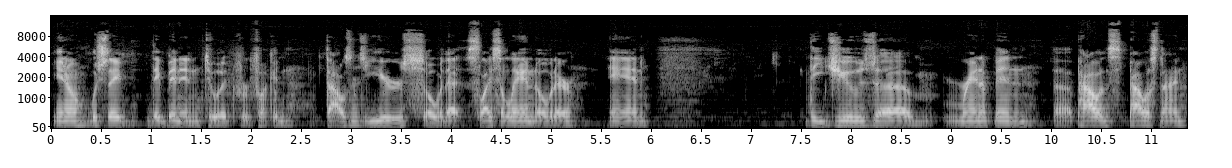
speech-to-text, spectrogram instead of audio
you know, which they they've been into it for fucking thousands of years over that slice of land over there, and the Jews uh, ran up in uh, Palestine,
